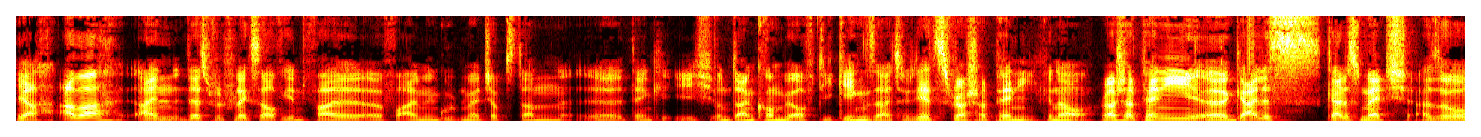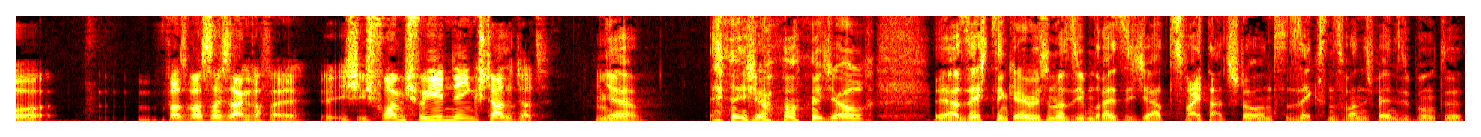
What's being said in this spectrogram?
Ja, aber ein Desperate Flexer auf jeden Fall, äh, vor allem in guten Matchups dann, äh, denke ich. Und dann kommen wir auf die Gegenseite. Jetzt Rashad Penny, genau. Rashad Penny, äh, geiles, geiles Match. Also, was, was soll ich sagen, Raphael? Ich, ich freue mich für jeden, der ihn gestartet hat. Ja, ich auch, ich auch. Ja, 16 Carries, 137 ja, zwei Touchdowns, 26 Fantasy-Punkte.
